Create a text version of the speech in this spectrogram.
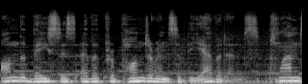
on the basis of a preponderance of the evidence, planned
